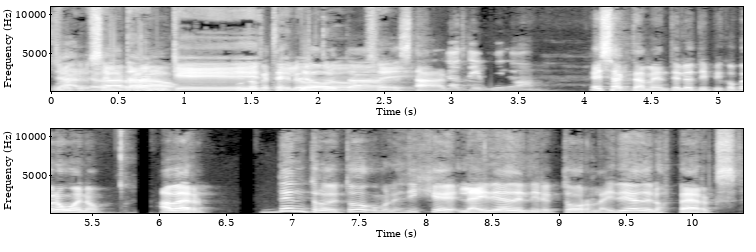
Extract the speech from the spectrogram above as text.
Uno que te agarra, uno que te este, explota. Exacto. Lo típico. Exactamente, lo típico. Pero bueno, a ver, dentro de todo, como les dije, la idea del director, la idea de los perks,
